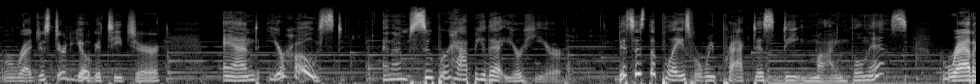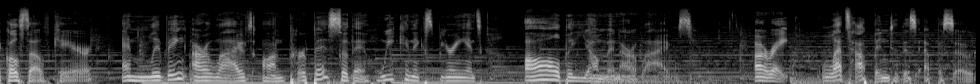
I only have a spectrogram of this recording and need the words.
registered yoga teacher, and your host. And I'm super happy that you're here. This is the place where we practice deep mindfulness, radical self care, and living our lives on purpose so that we can experience all the yum in our lives. All right, let's hop into this episode.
